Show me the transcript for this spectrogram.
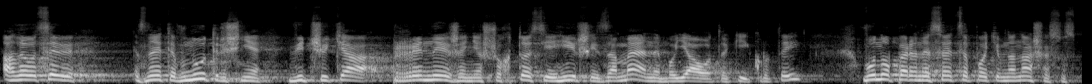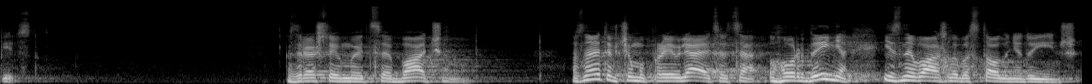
Але оце, знаєте, внутрішнє відчуття приниження, що хтось є гірший за мене, бо я отакий крутий, воно перенесеться потім на наше суспільство. Зрештою, ми це бачимо. А знаєте, в чому проявляється ця гординя і зневажливе ставлення до інших?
